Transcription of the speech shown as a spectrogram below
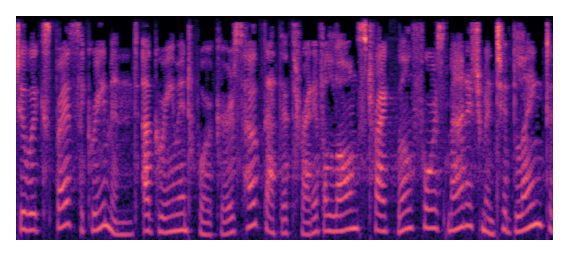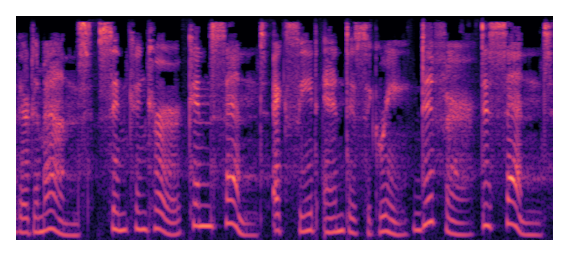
To express agreement, agreement workers hope that the threat of a long strike will force management to blank to their demands, sin concur, consent, exceed and disagree, differ, dissent.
